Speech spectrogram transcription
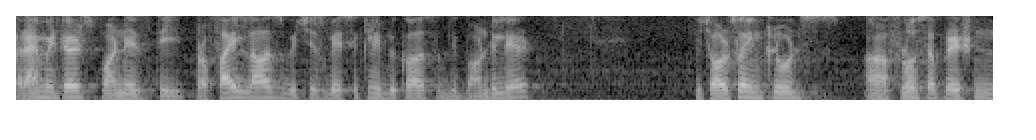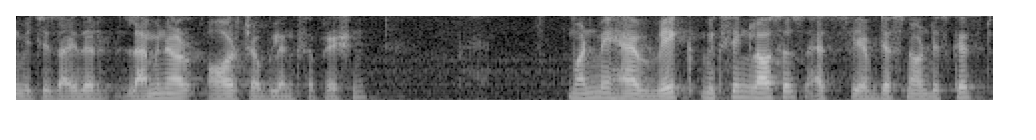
parameters. One is the profile loss, which is basically because of the boundary layer, which also includes uh, flow separation, which is either laminar or turbulent separation. One may have wake mixing losses, as we have just now discussed.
